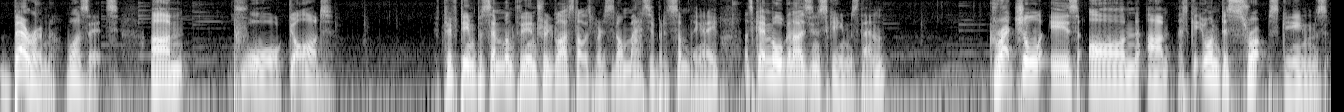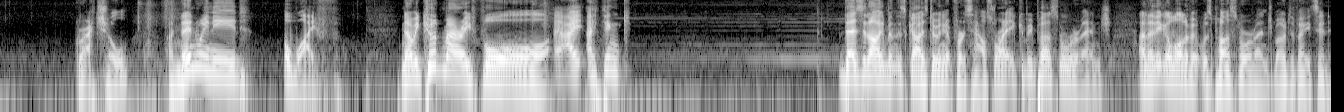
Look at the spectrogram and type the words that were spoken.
Baron, was it? Um, oh, God. 15% monthly intrigue lifestyle experience. It's not massive, but it's something, eh? Let's get him organising schemes, then. Gretchel is on... Um, let's get you on disrupt schemes, Gretchel. And then we need a wife. Now, we could marry for... I, I think there's an argument this guy's doing it for his house, right? It could be personal revenge. And I think a lot of it was personal revenge motivated.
